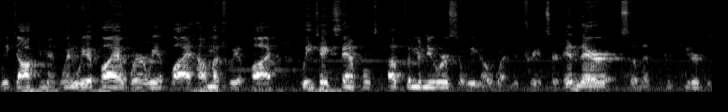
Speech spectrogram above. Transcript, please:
we document when we apply, where we apply, how much we apply we take samples of the manure so we know what nutrients are in there so that the computer can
